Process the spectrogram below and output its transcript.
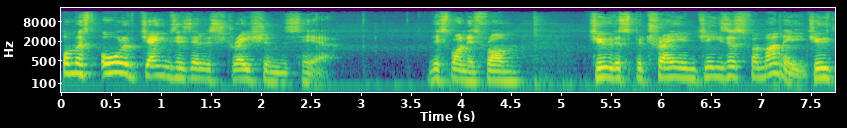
almost all of James's illustrations here. This one is from Judas betraying Jesus for money. Ju-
